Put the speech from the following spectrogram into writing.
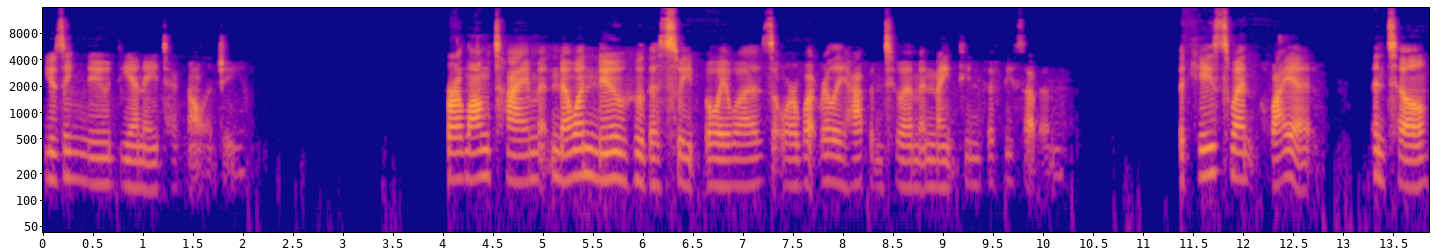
using new DNA technology. For a long time, no one knew who this sweet boy was or what really happened to him in 1957. The case went quiet until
